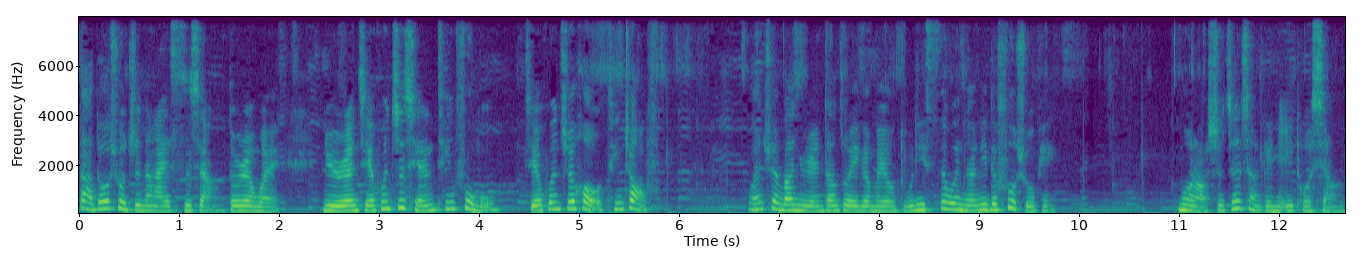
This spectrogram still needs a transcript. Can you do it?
大多数直男癌思想都认为，女人结婚之前听父母，结婚之后听丈夫，完全把女人当做一个没有独立思维能力的附属品。莫老师真想给你一坨翔。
